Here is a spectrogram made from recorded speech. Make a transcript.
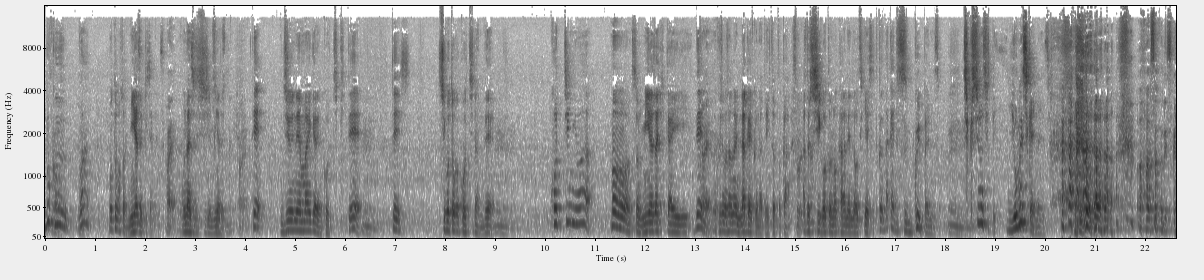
僕うん。はもともと宮崎じゃないですか、はい。同じ出身宮崎。ですね。はい。で,、10年前ぐらいにこっち来て、で仕事がこっちなんで、うん。こっちにはまあまあまあその宮崎会ではい。小島さんのように仲良くなった人とか、そうですね。あと仕事の関連でお付き合いしてとか仲良くすっごいいっぱいいるんですようん。筑紫野市って嫁しかいないんですよ。あそうですか。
